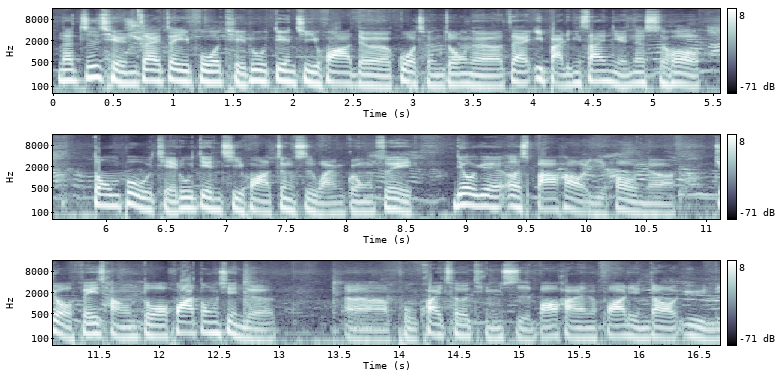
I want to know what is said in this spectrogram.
那之前在这一波铁路电气化的过程中呢，在一百零三年的时候，东部铁路电气化正式完工，所以六月二十八号以后呢，就有非常多花东线的呃普快车停驶，包含花莲到玉里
